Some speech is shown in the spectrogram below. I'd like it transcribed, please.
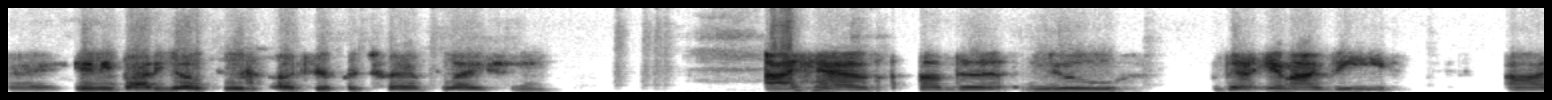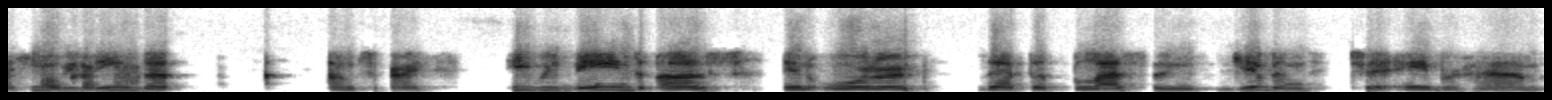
Okay. Anybody else with a different translation? I have uh, the new, the NIV. Uh, he okay. redeemed us. I'm sorry. He redeemed us in order that the blessing given to Abraham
